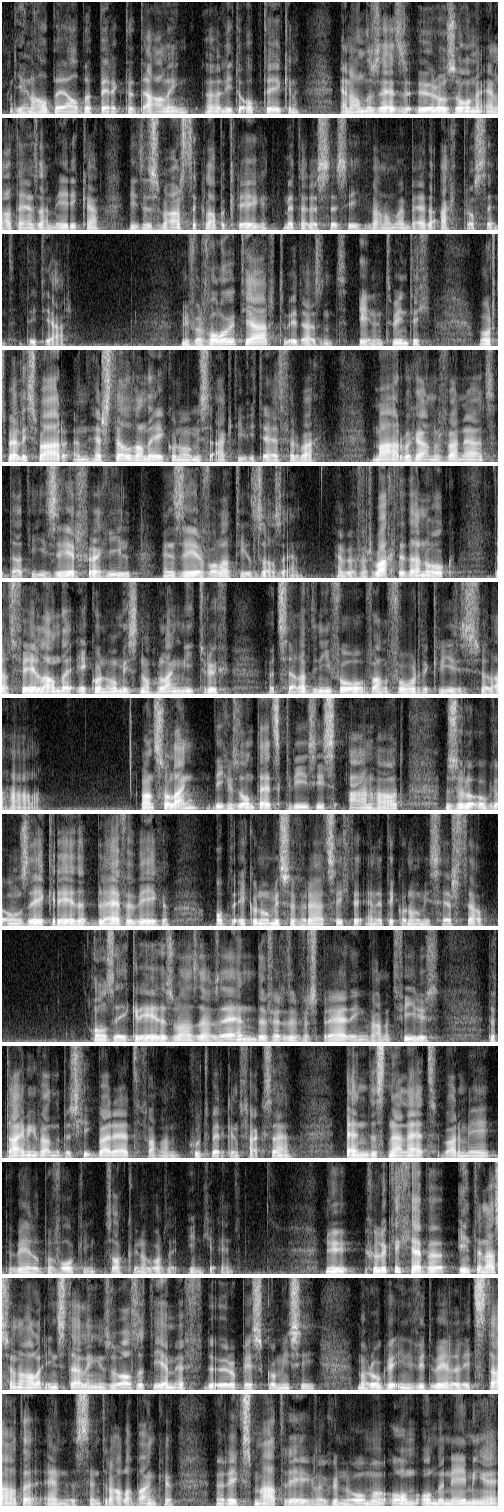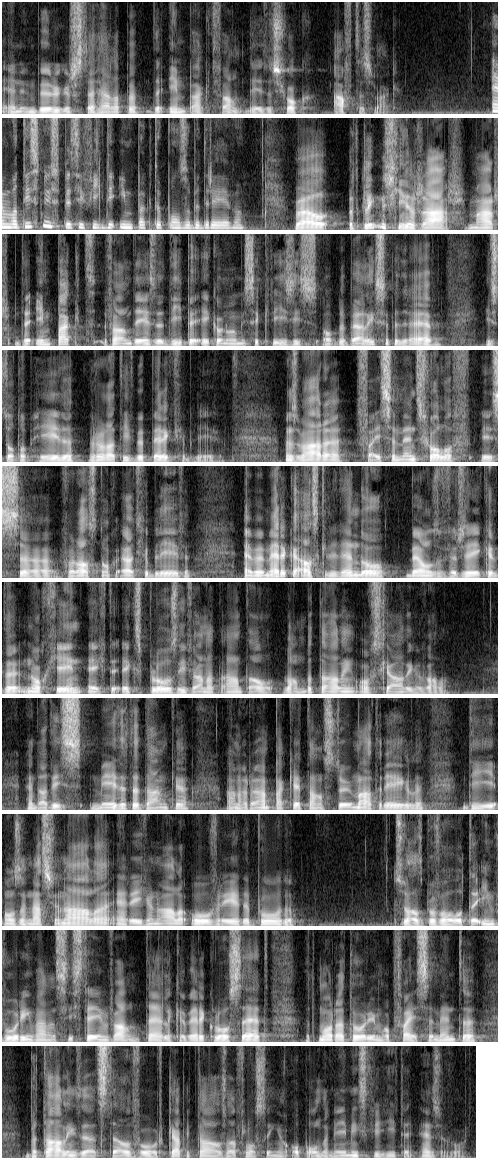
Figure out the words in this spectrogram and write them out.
die een al bij al beperkte daling uh, lieten optekenen. En anderzijds de eurozone en Latijns-Amerika, die de zwaarste klappen kregen met de recessie van om en bij de 8% dit jaar. Nu, voor volgend jaar, 2021, wordt weliswaar een herstel van de economische activiteit verwacht, maar we gaan ervan uit dat die zeer fragiel en zeer volatiel zal zijn. En we verwachten dan ook dat veel landen economisch nog lang niet terug hetzelfde niveau van voor de crisis zullen halen. Want zolang die gezondheidscrisis aanhoudt, zullen ook de onzekerheden blijven wegen op de economische vooruitzichten en het economisch herstel. Onzekerheden zoals daar zijn de verdere verspreiding van het virus, de timing van de beschikbaarheid van een goed werkend vaccin en de snelheid waarmee de wereldbevolking zal kunnen worden ingeënt. Nu, gelukkig hebben internationale instellingen zoals het IMF, de Europese Commissie, maar ook de individuele lidstaten en de centrale banken een reeks maatregelen genomen om ondernemingen en hun burgers te helpen de impact van deze schok af te zwakken. En wat is nu specifiek de impact op onze bedrijven? Wel, het klinkt misschien raar, maar de impact van deze diepe economische crisis op de Belgische bedrijven is tot op heden relatief beperkt gebleven. Een zware faillissementsgolf is uh, vooralsnog uitgebleven. En we merken als Credendo bij onze verzekerden nog geen echte explosie van het aantal wanbetalingen of schadegevallen. En dat is mede te danken aan een ruim pakket aan steunmaatregelen die onze nationale en regionale overheden boden. Zoals bijvoorbeeld de invoering van een systeem van tijdelijke werkloosheid, het moratorium op faillissementen, betalingsuitstel voor kapitaalsaflossingen op ondernemingskredieten enzovoort.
